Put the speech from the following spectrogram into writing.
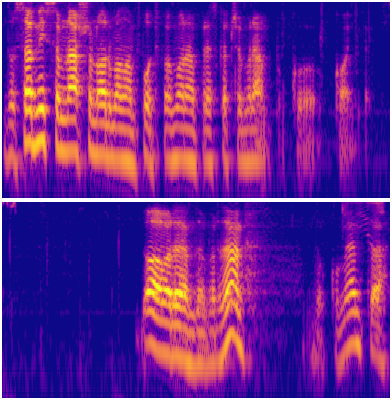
Do sad nisam našao normalan put, pa moram preskačem rampu ko konj. Dobar dan, dobar dan. Dokumenta.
